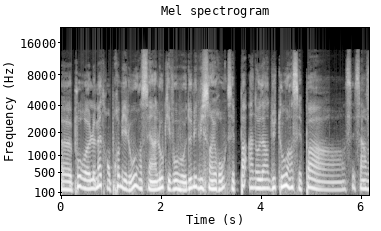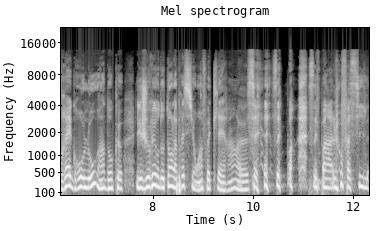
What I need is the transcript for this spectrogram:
euh, pour le mettre en premier lot. Hein, c'est un lot qui vaut 2800 euros. C'est pas anodin du tout. Hein, c'est pas, c'est un vrai gros lot. Hein, donc euh, les jurés ont d'autant la pression. Hein, faut être clair. Hein, euh, c'est pas c'est pas un lot facile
